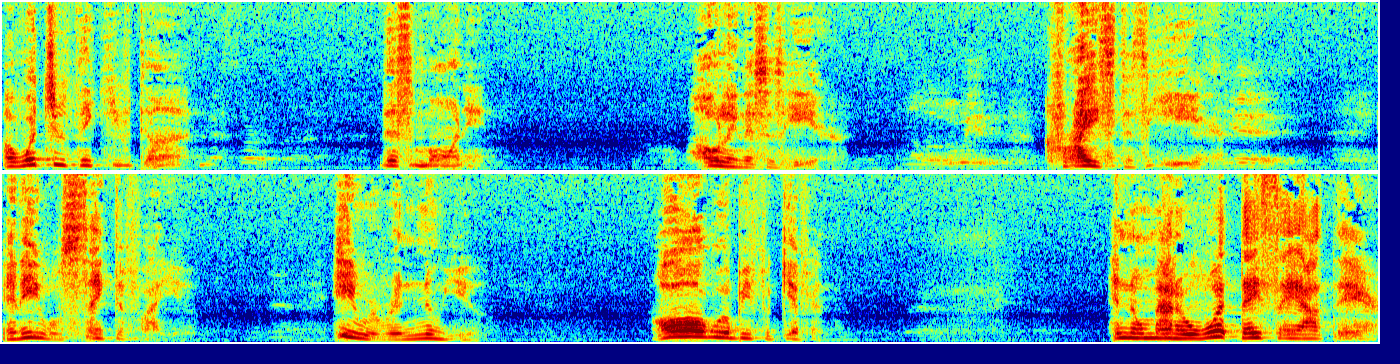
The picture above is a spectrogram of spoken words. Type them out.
are or what you think you've done this morning, holiness is here. Christ is here. And he will sanctify you. He will renew you. All will be forgiven. And no matter what they say out there,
